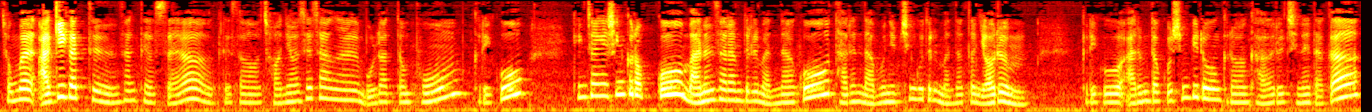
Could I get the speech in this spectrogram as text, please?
정말 아기 같은 상태였어요. 그래서 전혀 세상을 몰랐던 봄, 그리고 굉장히 싱그럽고 많은 사람들을 만나고 다른 나뭇잎 친구들을 만났던 여름, 그리고 아름답고 신비로운 그런 가을을 지내다가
